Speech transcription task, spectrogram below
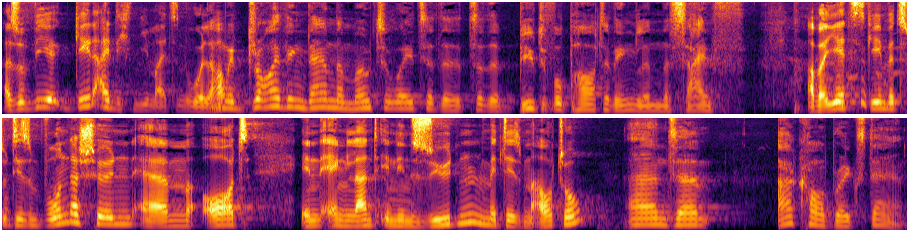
Also wir gehen eigentlich niemals in And Urlaub, we're driving down the motorway to the, to the beautiful part of England, the south. Aber jetzt gehen wir zu diesem wunderschönen ähm, Ort in England in den Süden mit diesem Auto And um, our car breaks down.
